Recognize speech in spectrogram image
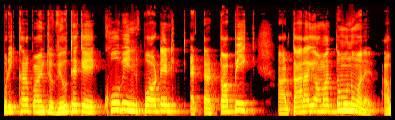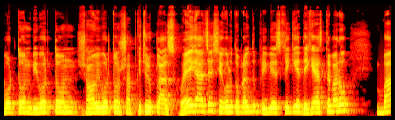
পরীক্ষার পয়েন্ট অফ ভিউ থেকে খুব ইম্পর্টেন্ট একটা টপিক আর তার আগে অমাধ্যম অনুমানের আবর্তন, বিবর্তন, সমবিবর্তন সব কিছুর ক্লাস হয়ে গেছে। সেগুলো তোমরা কিন্তু প্রিভিয়াসলি গিয়ে দেখে আসতে পারো। বা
